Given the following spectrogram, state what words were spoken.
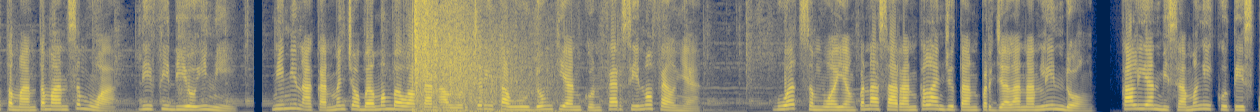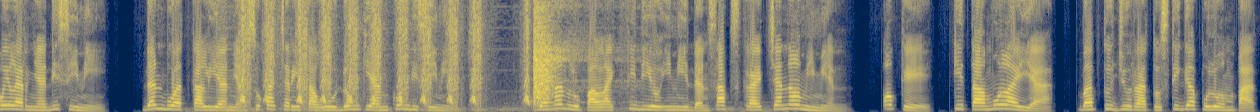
teman-teman semua, di video ini, Mimin akan mencoba membawakan alur cerita Wudong Qiankun versi novelnya. Buat semua yang penasaran kelanjutan perjalanan Lindong, kalian bisa mengikuti spoilernya di sini. Dan buat kalian yang suka cerita Wudong Qiankun di sini, jangan lupa like video ini dan subscribe channel Mimin. Oke, kita mulai ya. Bab 734,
